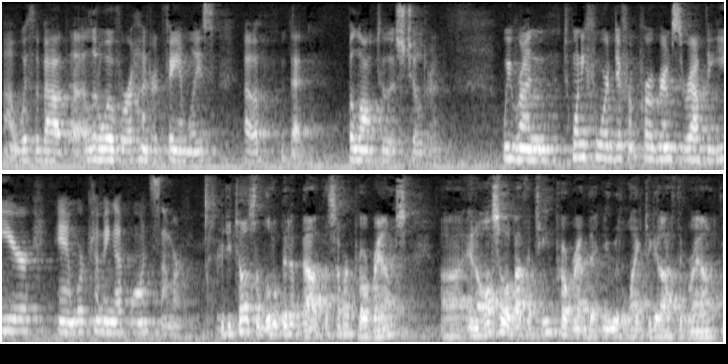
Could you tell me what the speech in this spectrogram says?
uh, with about uh, a little over 100 families uh, that belong to those children. We run 24 different programs throughout the year and we're coming up on summer. Could you tell us a little bit about the summer programs uh, and also about the teen program that you would like to get off the ground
